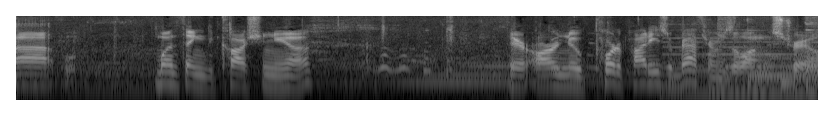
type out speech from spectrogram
Uh, one thing to caution you of, there are no porta potties or bathrooms along this trail.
